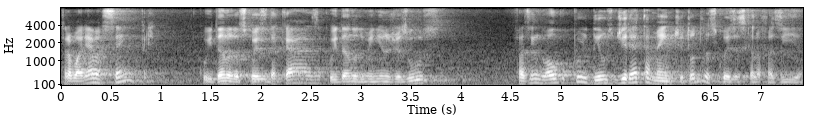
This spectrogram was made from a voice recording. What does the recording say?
trabalhava sempre cuidando das coisas da casa, cuidando do menino Jesus, fazendo algo por Deus diretamente, todas as coisas que ela fazia.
